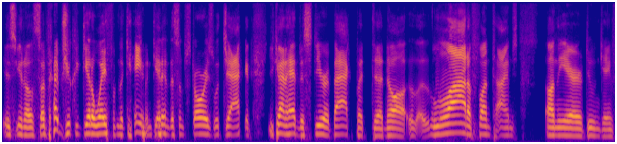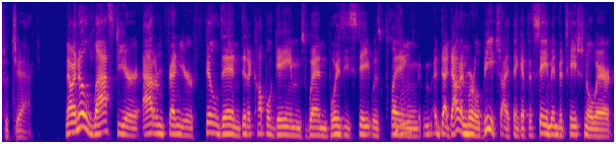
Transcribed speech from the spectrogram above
is, you know, sometimes you could get away from the game and get into some stories with Jack, and you kind of had to steer it back. But uh, no, a lot of fun times on the air doing games with Jack. Now I know last year Adam Frenier filled in, did a couple games when Boise State was playing mm-hmm. down in Myrtle Beach, I think, at the same invitational where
